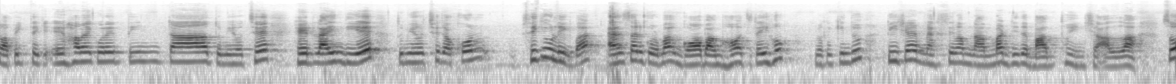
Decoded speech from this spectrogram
টপিক থেকে, এভাবে করে তিনটা তুমি হচ্ছে হেডলাইন দিয়ে তুমি হচ্ছে যখন সিকিউ লিখবা অ্যান্সার করবা, গ বা ঘ যেটাই হোক, তোমাকে কিন্তু টিচার ম্যাক্সিমাম নাম্বার দিতে বাধ্য ইনশাআল্লাহ। সো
